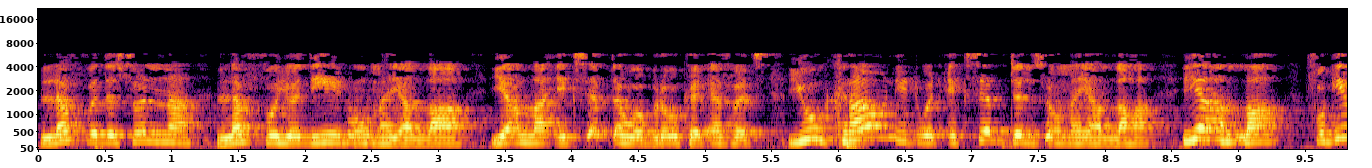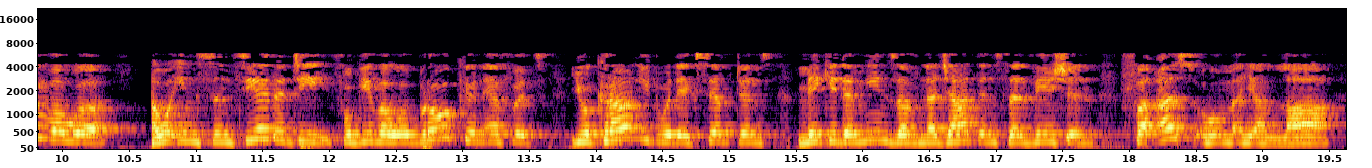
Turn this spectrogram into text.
love for the Sunnah, love for your deen, oh my Allah. Ya Allah, accept our broken efforts. You crown it with acceptance, oh my Allah. Ya Allah, forgive our our insincerity, forgive our broken efforts. You crown it with acceptance. Make it a means of najat and salvation for us, oh my Allah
